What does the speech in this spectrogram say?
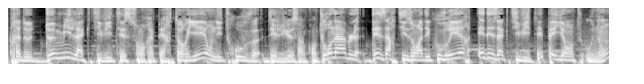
Près de 2000 activités sont répertoriées. On y trouve des lieux incontournables, des artisans à découvrir et des activités payantes ou non.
